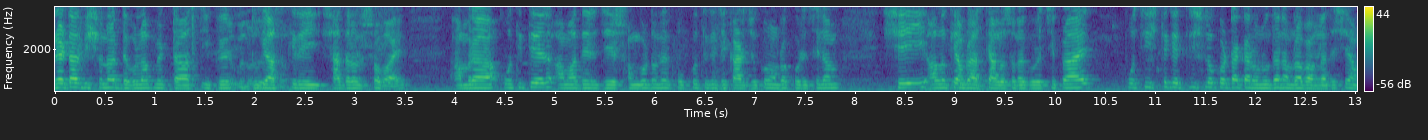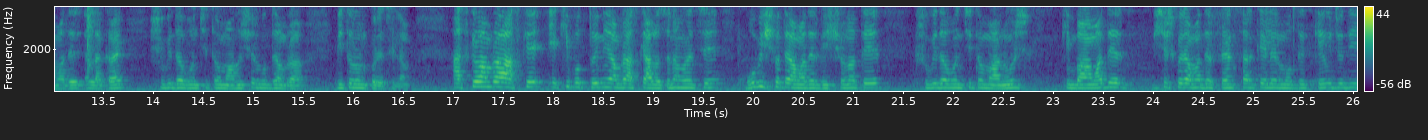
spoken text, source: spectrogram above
গ্রেটার বিশ্বনাথ ডেভেলপমেন্ট ট্রাস্ট, ইউকের উদ্যোগে আজকের এই সাধারণ সভায় আমরা অতীতের আমাদের যে সংগঠনের পক্ষ থেকে যে কার্যক্রম আমরা করেছিলাম, সেই আলোকে আমরা আজকে আলোচনা করেছি। প্রায় পঁচিশ থেকে ত্রিশ লক্ষ টাকার অনুদান আমরা বাংলাদেশে আমাদের এলাকায় সুবিধাবঞ্চিত মানুষের মধ্যে আমরা বিতরণ করেছিলাম। আজকেও আমরা আজকে একই প্রত্যয় নিয়ে আমরা আজকে আলোচনা হয়েছে। ভবিষ্যতে আমাদের বিশ্বনাথে সুবিধাবঞ্চিত মানুষ কিংবা আমাদের বিশেষ করে আমাদের ফ্রেন্ড সার্কেলের মধ্যে কেউ যদি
